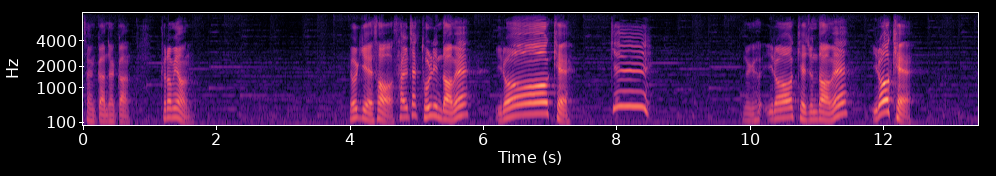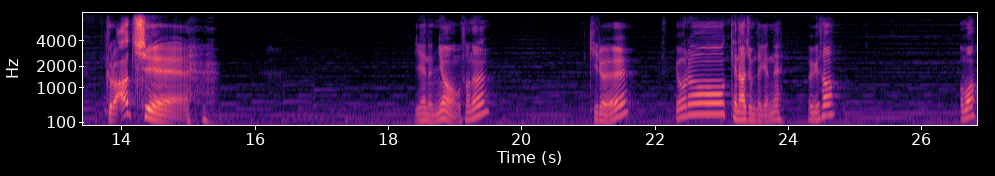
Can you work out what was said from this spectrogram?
잠깐 잠깐. 그러면 여기에서 살짝 돌린 다음에 이렇게. 끼 여기서 이렇게 해준 다음에 이렇게. 그렇지. 얘는요 우선은 길을 요렇게 놔주면 되겠네. 여기서 어머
